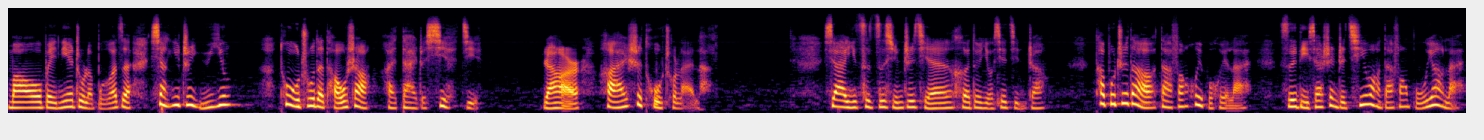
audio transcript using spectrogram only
猫被捏住了脖子，像一只鱼鹰，吐出的头上还带着血迹，然而还是吐出来了。下一次咨询之前，赫顿有些紧张。他不知道大方会不会来，私底下甚至期望大方不要来。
